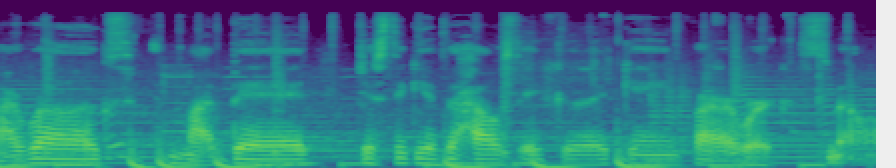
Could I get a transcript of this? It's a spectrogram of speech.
my rugs, my bed, just to give the house a good Gain firework smell.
